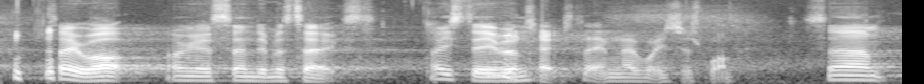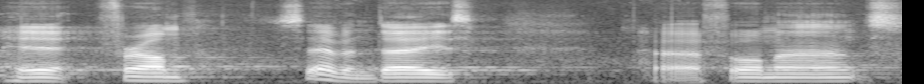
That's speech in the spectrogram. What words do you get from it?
Tell you what, I'm going to send him a text. Hey, Stephen. Text, let him know what he's just won. Sam here from Seven Days Performance.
